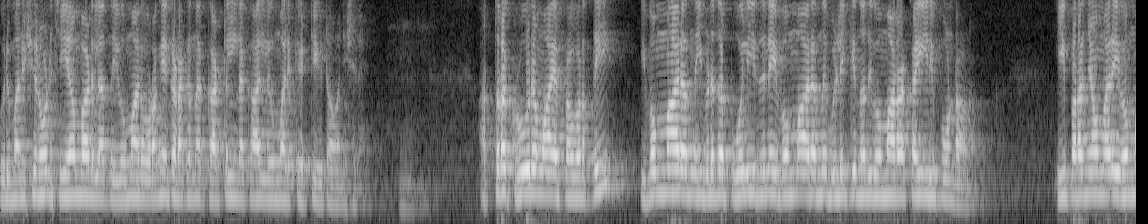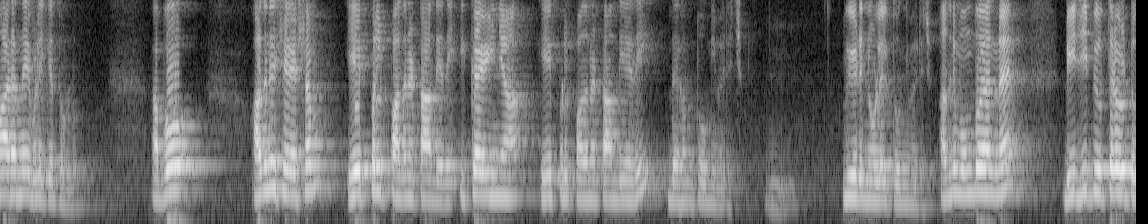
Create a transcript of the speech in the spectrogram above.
ഒരു മനുഷ്യനോട് ചെയ്യാൻ പാടില്ലാത്ത ഇവന്മാർ ഉറങ്ങിക്കിടക്കുന്ന കട്ടിലിന്റെ കാലിൽ ഇവന്മാർ കെട്ടിയിട്ട മനുഷ്യനെ. അത്ര ക്രൂരമായ പ്രവൃത്തി ഇവന്മാരെന്ന് ഇവിടുത്തെ പോലീസിനെ ഇവന്മാരെന്ന് വിളിക്കുന്നത് ഇവന്മാരുടെ കയ്യിരിപ്പുകൊണ്ടാണ് ഈ പറഞ്ഞവന്മാരെ ഇവന്മാരെന്നേ വിളിക്കത്തുള്ളൂ. അപ്പോൾ അതിനുശേഷം ഏപ്രിൽ പതിനെട്ടാം തീയതി ഇക്കഴിഞ്ഞ ഏപ്രിൽ പതിനെട്ടാം തീയതി ഇദ്ദേഹം തൂങ്ങി മരിച്ചു. വീടിനുള്ളിൽ തൂങ്ങി മരിച്ചു. അതിനു മുമ്പ് തന്നെ ഡി ജി പി ഉത്തരവിട്ടു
